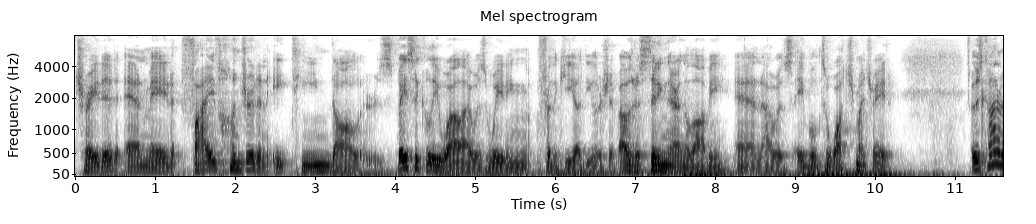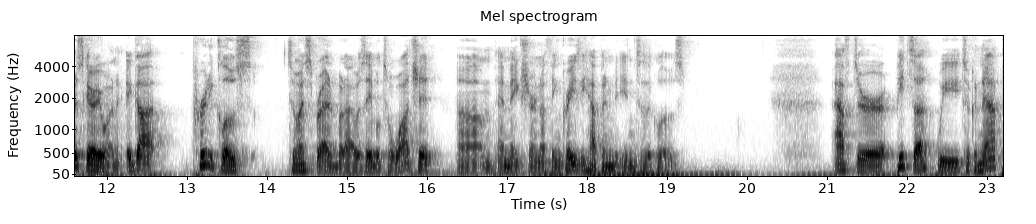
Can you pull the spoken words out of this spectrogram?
traded and made $518. Basically, while I was waiting for the Kia dealership, I was just sitting there in the lobby and I was able to watch my trade. It was kind of a scary one. It got pretty close to my spread, but I was able to watch it um, and make sure nothing crazy happened into the close. After pizza, we took a nap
